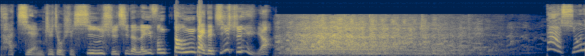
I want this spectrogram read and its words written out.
他简直就是新时期的雷锋，当代的及时雨啊！大熊，你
